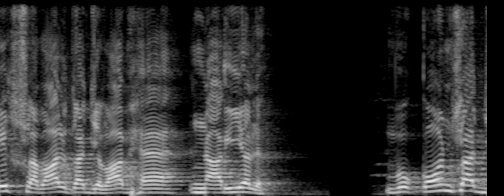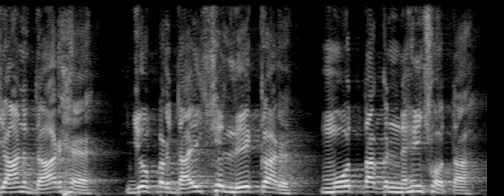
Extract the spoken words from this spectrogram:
इस सवाल का जवाब है, नारियल। वो कौन सा जानदार है जो पैदाइश से लेकर मौत तक नहीं सोता?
